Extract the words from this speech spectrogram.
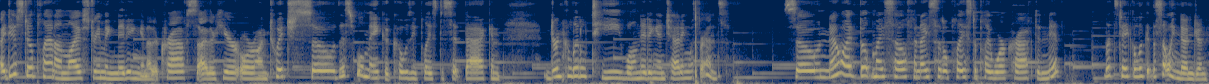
I do still plan on live streaming knitting and other crafts, either here or on Twitch, so this will make a cozy place to sit back and drink a little tea while knitting and chatting with friends. So now I've built myself a nice little place to play Warcraft and knit, let's take a look at the sewing dungeon.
